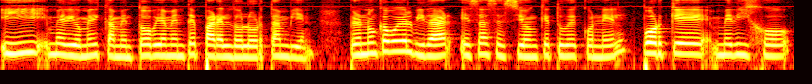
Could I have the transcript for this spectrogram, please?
y me dio medicamento obviamente para el dolor también. Pero nunca voy a olvidar esa sesión que tuve con él porque me dijo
